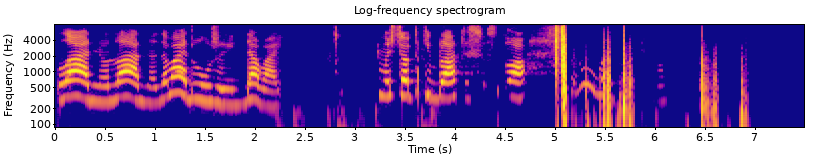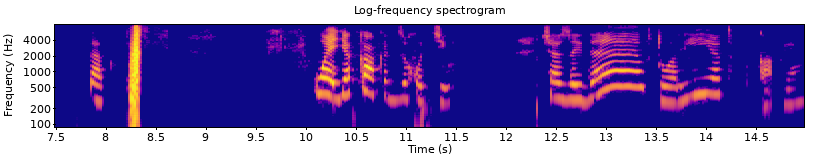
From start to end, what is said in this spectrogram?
Ладно, ладно, давай дружить, давай. Ми все-таки брат і сестра. Ну, логично. Так. Ой, я какать захотів. Зараз зайдемо в туалет, покакаємо.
